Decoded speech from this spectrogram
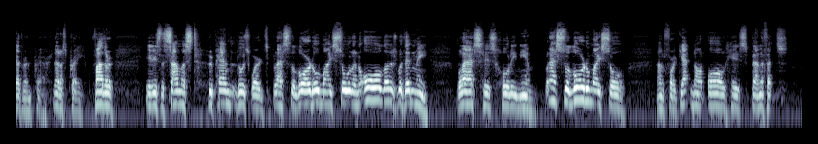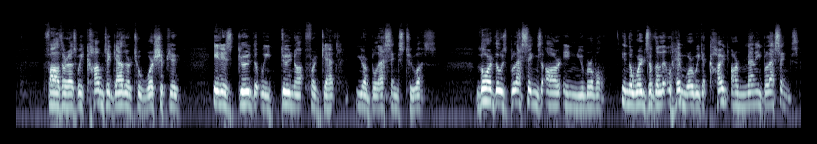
Together in prayer. Let us pray. Father, it is the psalmist who penned those words Bless the Lord, O my soul, and all that is within me. Bless his holy name. Bless the Lord, O my soul. and forget not all his benefits. Father, as we come together to worship you, it is good that we do not forget your blessings to us. Lord, those blessings are innumerable. In the words of the little hymn, were we to count our many blessings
